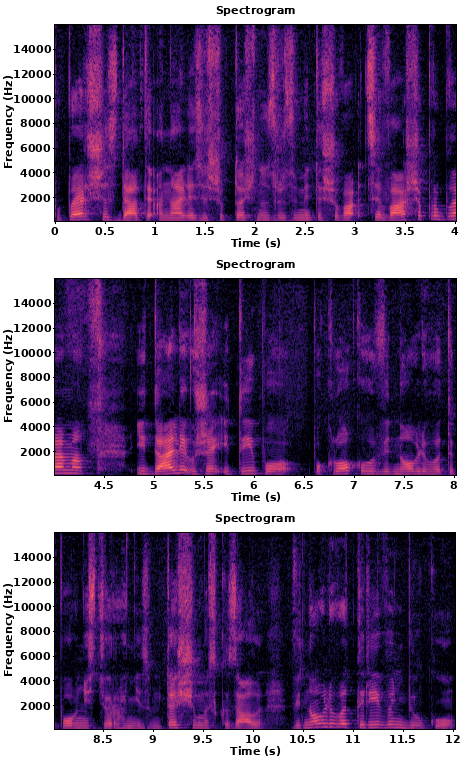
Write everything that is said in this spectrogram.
По-перше, здати аналізи, щоб точно зрозуміти, що це ваша проблема, і далі вже йти по покроково відновлювати повністю організм. Те, що ми сказали, відновлювати рівень білку,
